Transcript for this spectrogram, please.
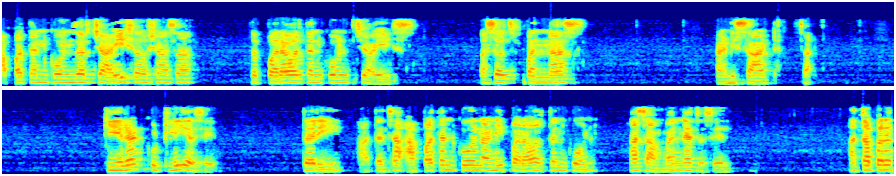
आपातन कोण जर चाळीस अंशाचा तर परावर्तन कोण चाळीस. असंच पन्नास आणि साठ साठ. किरण कुठलीही असेल तरी त्याचा आपातन कोण आणि परावर्तन कोण हा सामान्यच असेल. आता परत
